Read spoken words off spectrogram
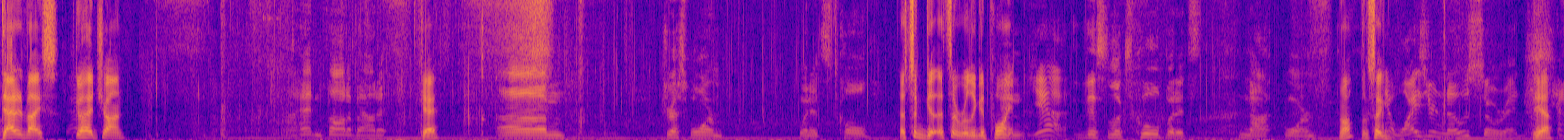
Dad advice. Go ahead, Sean. I hadn't thought about it. Okay. Um, dress warm when it's cold. That's a good, that's a really good point. And yeah, this looks cool, but it's not warm. Well, looks like Yeah, why is your nose so red? Yeah. now,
